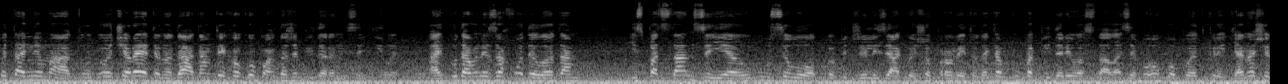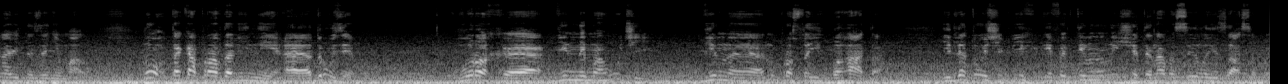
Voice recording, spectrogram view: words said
питань нема. Тут очеретино, да, там в тих окопах навіть підари не сиділи. А куди вони заходили, там із підстанції у село під железякою, що прорито, так там купа підарів осталася, бо окопи відкриті, а наші навіть не займали. Ну, така правда війни. Е, Друзі, ворог е, він не могучий, він е, ну просто їх багато. І для того, щоб їх ефективно нищити, треба сили і засоби.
